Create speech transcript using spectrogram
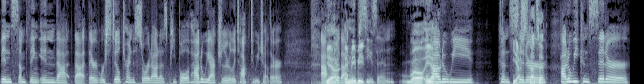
been something in that that there we're still trying to sort out as people of how do we actually really talk to each other after Yeah, that and maybe- season Well, and yeah. how do we consider that's it. how do we consider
